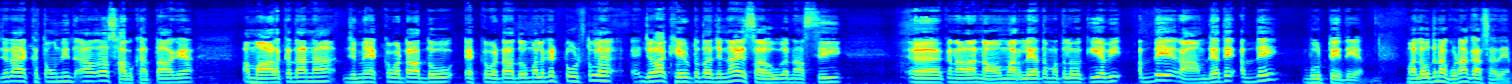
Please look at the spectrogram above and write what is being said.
ਜਿਹੜਾ ਖਤੌਨੀ ਦਾ ਉਹਦਾ ਸਬ ਖਾਤਾ ਆ ਗਿਆ। ਆ ਮਾਲਕ ਦਾ ਨਾਂ, ਜਿਵੇਂ 1/2 1/2 ਮਤਲਬ ਕਿ ਟੋਟਲ ਜਿਹੜਾ ਖੇਵਟ ਦਾ ਜਿੰਨਾ ਹਿੱਸਾ ਹੋਊਗਾ 79 ਕਨਾਲਾ 9 ਮਰ ਲਿਆ, ਤਾਂ ਮਤਲਬ ਕੀ ਆ ਵੀ ਅੱਧੇ ਆਰਾਮ ਦੇ ਆ ਤੇ ਅੱਧੇ ਬੂਟੇ ਦੇ ਆ। ਮਤਲਬ ਉਹਦੇ ਨਾਲ ਗੁਣਾ ਕਰ ਸਕਦੇ ਆ।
